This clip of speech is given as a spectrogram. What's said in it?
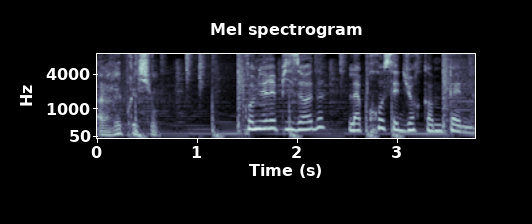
à la répression. Premier épisode, la procédure comme peine.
